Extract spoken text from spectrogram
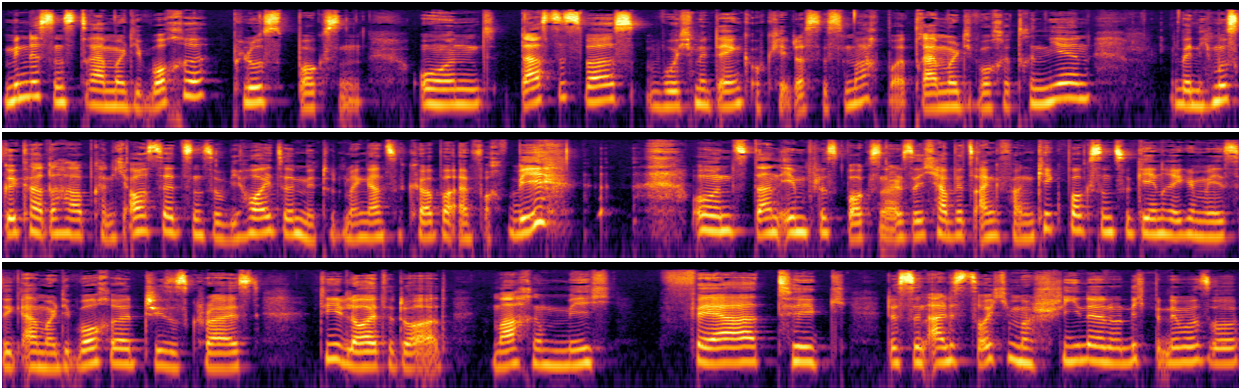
mindestens dreimal die Woche plus Boxen. Und das ist was, wo ich mir denke, okay, das ist machbar. Dreimal die Woche trainieren. Wenn ich Muskelkater habe, kann ich aussetzen, so wie heute. Mir tut mein ganzer Körper einfach weh. Und dann eben plus Boxen. Also ich habe jetzt angefangen, Kickboxen zu gehen regelmäßig, einmal die Woche. Jesus Christ. Die Leute dort machen mich fertig. Das sind alles solche Maschinen und ich bin immer so,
